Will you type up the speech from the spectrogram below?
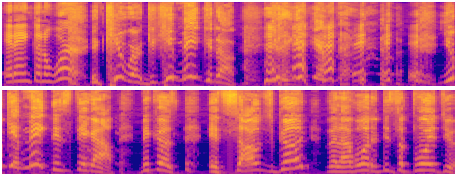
it ain't going to work. It can't work. You can't make it up. You, you, can, you can make this thing up because it sounds good, but I want to disappoint you.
